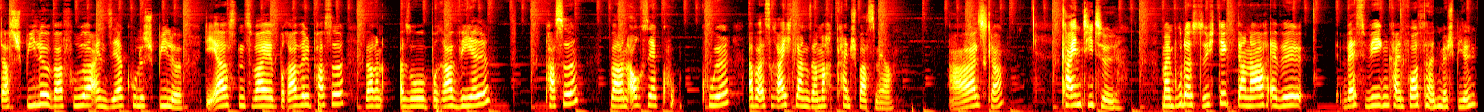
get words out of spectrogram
das Spiele war früher ein sehr cooles Spiele. Die ersten zwei Bravel-Passe waren, also Bravel-Passe waren auch sehr co cool, aber es reicht langsam, macht keinen Spaß mehr. Alles klar. Kein Titel. Mein Bruder ist süchtig danach, er will weswegen kein Fortnite mehr spielen.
